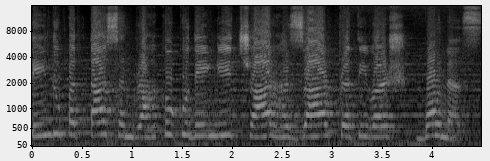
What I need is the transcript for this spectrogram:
तेंदुपत्ता संग्राहकों को देंगे चार हज़ार प्रतिवर्ष बोनस।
